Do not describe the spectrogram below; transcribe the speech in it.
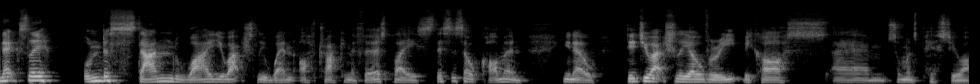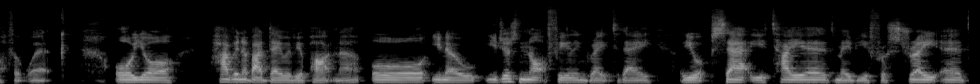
Nextly, understand why you actually went off track in the first place. This is so common. You know, did you actually overeat because um, someone's pissed you off at work, or you're having a bad day with your partner, or you know, you're just not feeling great today? Are you upset? Are you tired? Maybe you're frustrated.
